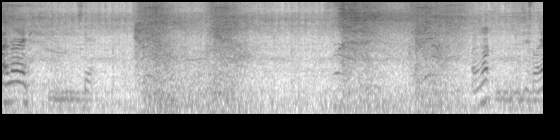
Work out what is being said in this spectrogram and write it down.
ไปเลยไปหมดสวย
